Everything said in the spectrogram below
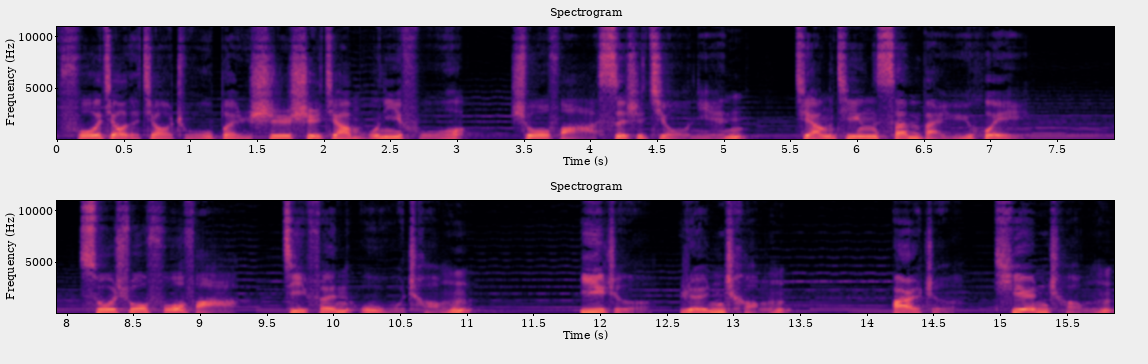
佛教的教主本师释迦牟尼佛，说法四十九年，讲经三百余会，所说佛法即分五成。一者人成，二者天成，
